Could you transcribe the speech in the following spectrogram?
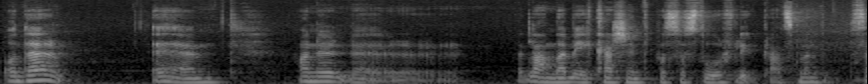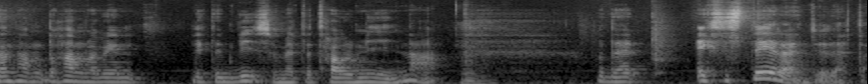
och där... Eh, ja, nu eh, landar vi kanske inte på så stor flygplats, men sen ham- då hamnade vi i en liten by som heter Taormina. Och där existerar inte detta.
